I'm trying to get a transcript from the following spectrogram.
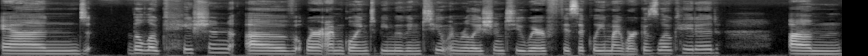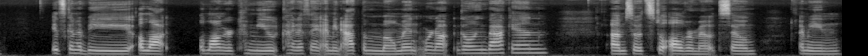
and the location of where I'm going to be moving to in relation to where physically my work is located, um, it's going to be a lot a longer commute kind of thing. I mean, at the moment, we're not going back in, um, so it's still all remote. So, I mean,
